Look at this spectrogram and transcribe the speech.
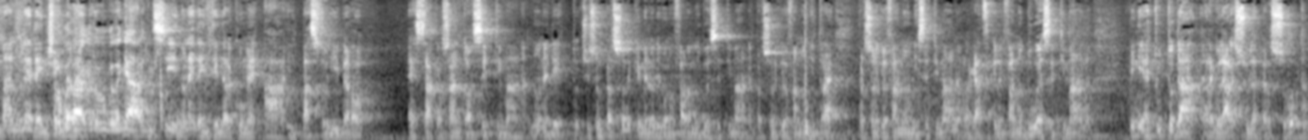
ma non è da intendere... Se lo guadagnare, giusto? Sì, non è da intendere come, ah, il pasto libero è sacrosanto a settimana, non è detto, ci sono persone che me lo devono fare ogni due settimane, persone che lo fanno ogni tre, persone che lo fanno ogni settimana, ragazzi che ne fanno due a settimana, quindi è tutto da regolare sulla persona. Poi,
